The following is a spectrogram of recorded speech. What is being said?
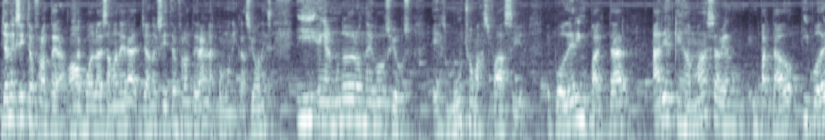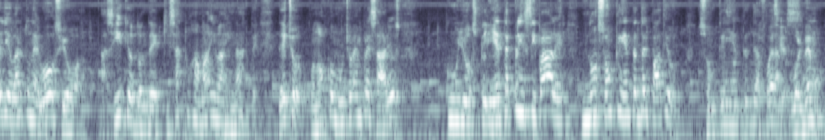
ya no existen fronteras, vamos a ponerlo de esa manera, ya no existen fronteras en las comunicaciones y en el mundo de los negocios es mucho más fácil poder impactar áreas que jamás se habían impactado y poder llevar tu negocio a sitios donde quizás tú jamás imaginaste. De hecho, conozco muchos empresarios cuyos clientes principales no son clientes del patio, son clientes de afuera. Volvemos,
